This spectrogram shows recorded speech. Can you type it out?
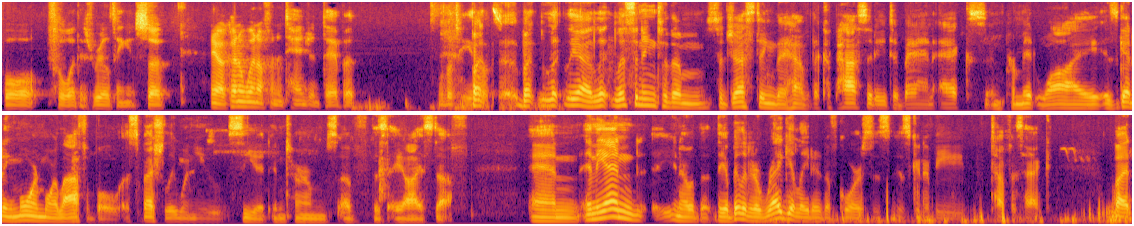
for for what this real thing is. So, you know, I kind of went off on a tangent there, but but uh, but yeah, li- listening to them suggesting they have the capacity to ban X and permit Y is getting more and more laughable, especially when you see it in terms of this AI stuff. And in the end, you know, the, the ability to regulate it, of course, is, is going to be tough as heck. But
